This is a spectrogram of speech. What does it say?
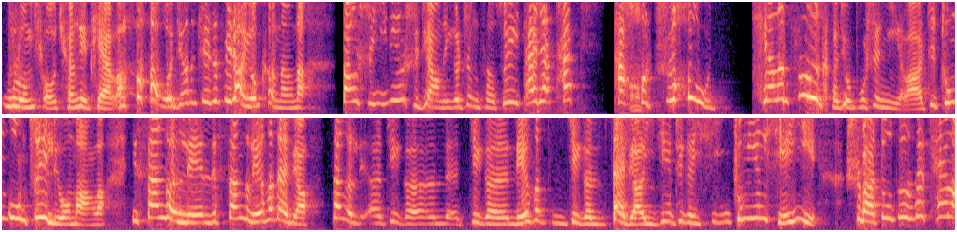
乌龙球全给骗了。我觉得这是非常有可能的。当时一定是这样的一个政策，所以大家他。他后之后签了字，可就不是你了。这中共最流氓了。你三个联三个联合代表，三个呃这个这个联合这个代表以及这个协中英协议是吧？都都他签了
